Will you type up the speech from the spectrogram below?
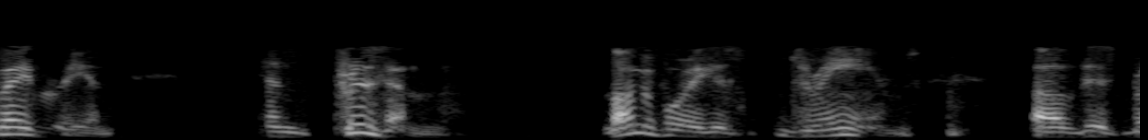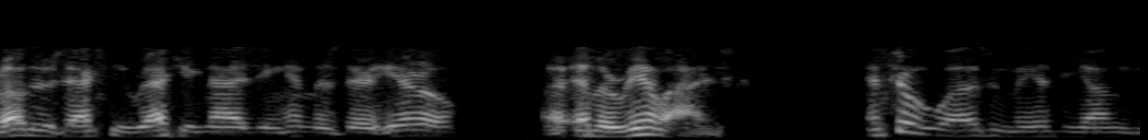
slavery and and prison long before his dreams of his brothers actually recognizing him as their hero ever realized. And so it was with me as a young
